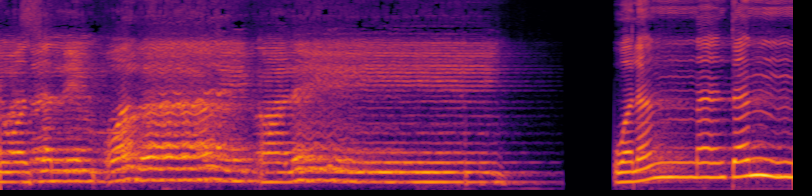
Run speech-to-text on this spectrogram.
وسلم وبارك عليه. ولما تم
